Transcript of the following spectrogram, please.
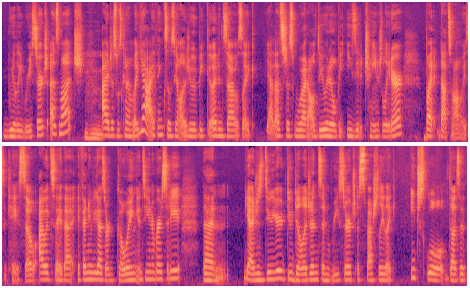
really research as much. Mm-hmm. I just was kind of like, yeah, I think sociology would be good. And so I was like, yeah, that's just what I'll do, and it'll be easy to change later. But that's not always the case. So I would say that if any of you guys are going into university, then yeah, just do your due diligence and research, especially like each school does it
